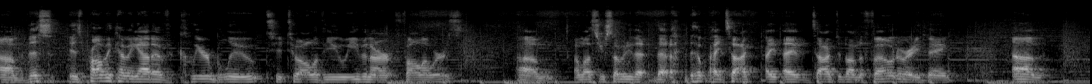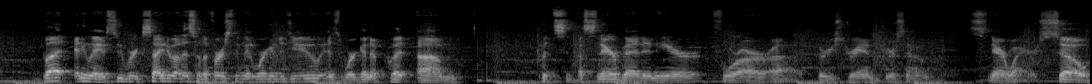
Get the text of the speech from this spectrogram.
um, this is probably coming out of clear blue to, to all of you, even our followers. Um, unless you're somebody that, that, that I talk I, I've talked with on the phone or anything. Um, but anyway, I'm super excited about this. So the first thing that we're gonna do is we're gonna put um, put a snare bed in here for our uh, 30 strand pure sound snare wires. So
